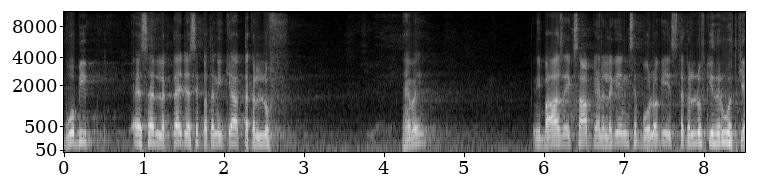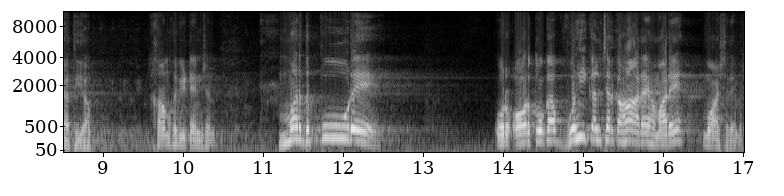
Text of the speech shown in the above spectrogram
वो भी ऐसा लगता है जैसे पता नहीं क्या तकल्लुफ। है भाई? यानी बाज एक साहब कहने लगे, इनसे बोलो कि इस तकल्लुफ की ज़रूरत क्या थी आपको? खाम खा की टेंशन। मर्द पूरे, और औरतों का वही कल्चर कहाँ आ रहा है हमारे मुआशरे में?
